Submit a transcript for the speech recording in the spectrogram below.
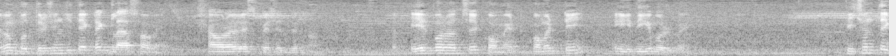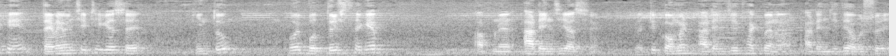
এবং বত্রিশ ইঞ্চিতে একটা গ্লাস হবে। শাওয়ারের স্পেসের জন্য। এরপর হচ্ছে কমেট কমেটটি এই দিকে বসবে। পিছন থেকে তেরো ইঞ্চি ঠিক আছে, কিন্তু ওই বত্রিশ থেকে আপনার আট ইঞ্চি আছে। একটি কমেট আট ইঞ্চি থাকবে না। আট ইঞ্চিতে অবশ্যই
